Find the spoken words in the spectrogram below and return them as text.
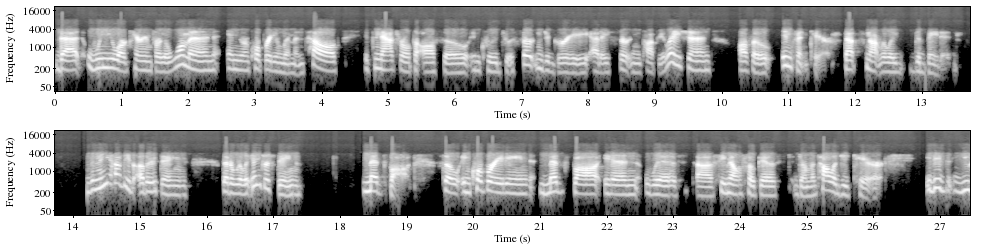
That when you are caring for the woman and you're incorporating women's health, it's natural to also include to a certain degree at a certain population also infant care. That's not really debated. And then you have these other things that are really interesting med spa. So incorporating med spa in with uh, female focused dermatology care. It is, you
